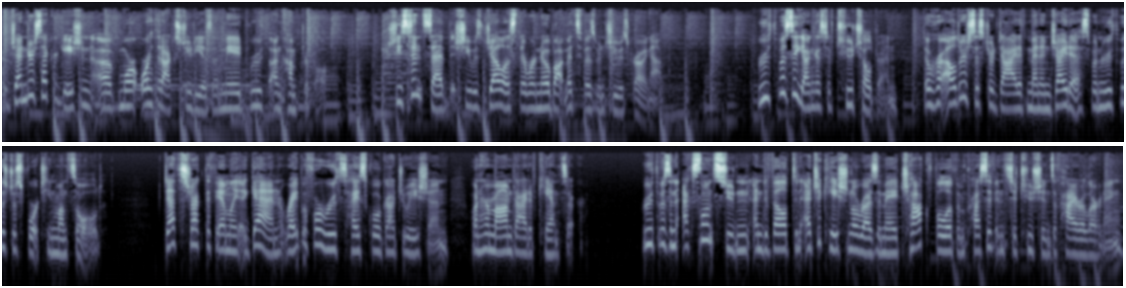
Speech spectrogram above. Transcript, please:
the gender segregation of more Orthodox Judaism made Ruth uncomfortable. She's since said that she was jealous there were no bat mitzvahs when she was growing up. Ruth was the youngest of two children, though her elder sister died of meningitis when Ruth was just 14 months old. Death struck the family again right before Ruth's high school graduation, when her mom died of cancer. Ruth was an excellent student and developed an educational resume chock full of impressive institutions of higher learning,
